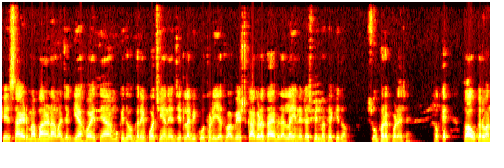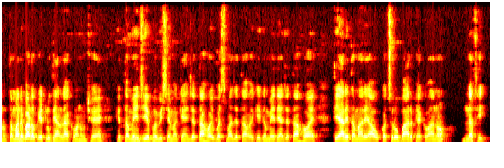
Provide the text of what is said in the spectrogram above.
કે સાઈડમાં બારણામાં જગ્યા હોય, ત્યાં મૂકી દો, ઘરે પહોંચી અને જેટલા બી કોથળી અથવા વેસ્ટ કાગળ હતા એ બધા લઈને ડસ્ટબિનમાં ફેંકી દો. શું ફરક પડે છે? ઓકે? તો આવું કરવાનું. તમારે બાળકો એટલું ધ્યાન રાખવાનું છે કે તમે જે ભવિષ્યમાં ક્યાંય જતા હોય, બસમાં જતા હોય કે ગમે ત્યાં જતા હોય, ત્યારે તમારે આવો કચરો બહાર ફેંકવાનો નથી.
